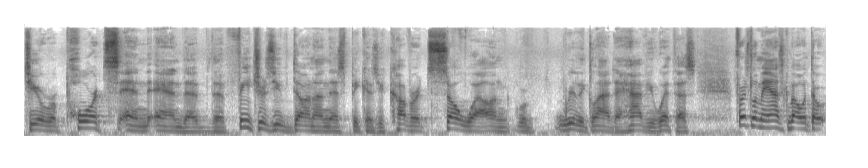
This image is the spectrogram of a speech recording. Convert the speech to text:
to your reports and, and the, the features you've done on this because you cover it so well, and we're really glad to have you with us. First, let me ask about what the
